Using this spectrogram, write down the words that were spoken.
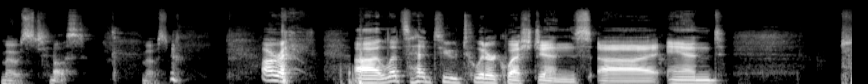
Most. Most. Most. All right. Uh, let's head to Twitter questions. Uh, and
